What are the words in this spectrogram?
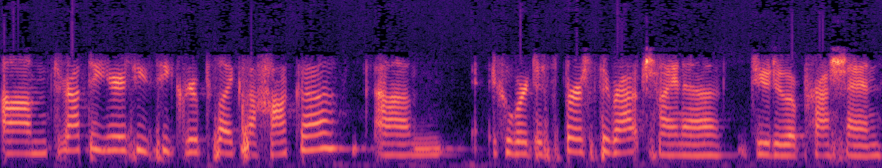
Um, throughout the years, you see groups like the Hakka, um, who were dispersed throughout China due to oppression,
